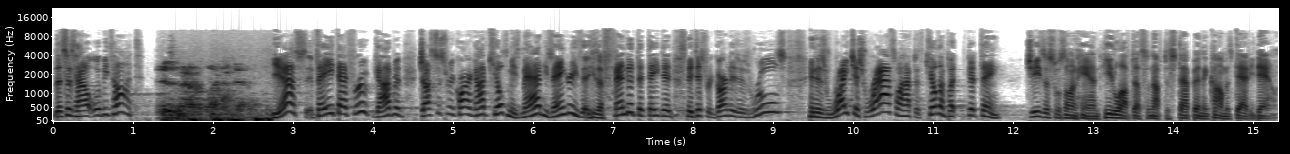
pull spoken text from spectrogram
This is how it will be taught. It is a matter of life and death. Yes, if they ate that fruit, God would justice require God kills them. He's mad, he's angry, he's, he's offended that they did they disregarded his rules, and his righteous wrath will have to kill them. But good thing, Jesus was on hand. He loved us enough to step in and calm his daddy down.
